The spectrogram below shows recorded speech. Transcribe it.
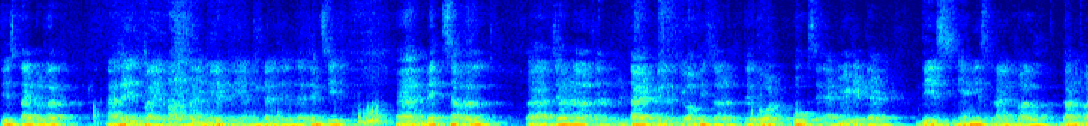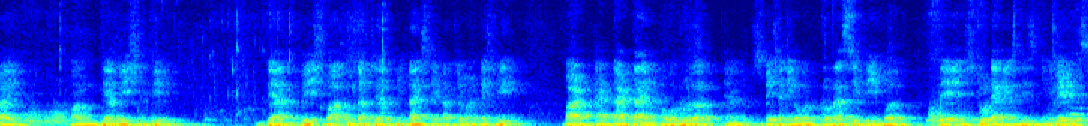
These tribal were arranged by Pakistani military and intelligence agencies and made several uh, retired military they wrote books and admitted that these heinous crimes were done by on their wish and will. Their wish was to capture entire state of Jammu and Kashmir, but at that time our ruler and especially our progressive people, they stood against these invaders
